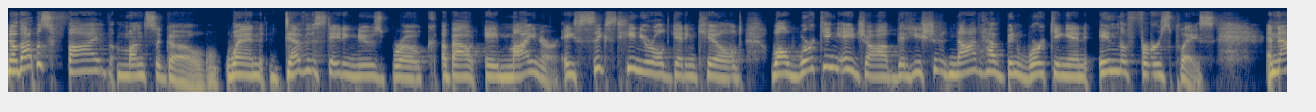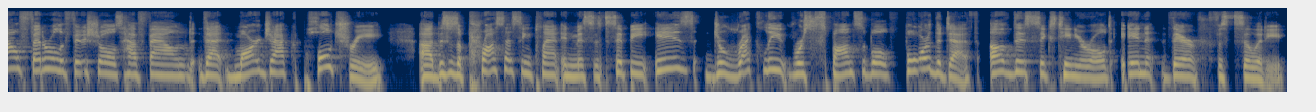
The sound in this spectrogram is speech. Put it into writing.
Now, that was five months ago when devastating news broke about a minor, a 16 year old getting killed while working a job that he should not have been working in in the first place. And now federal officials have found that Mar-Jac Poultry, uh, this is a processing plant in Mississippi, is directly responsible for the death of this 16 year old in their facility.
